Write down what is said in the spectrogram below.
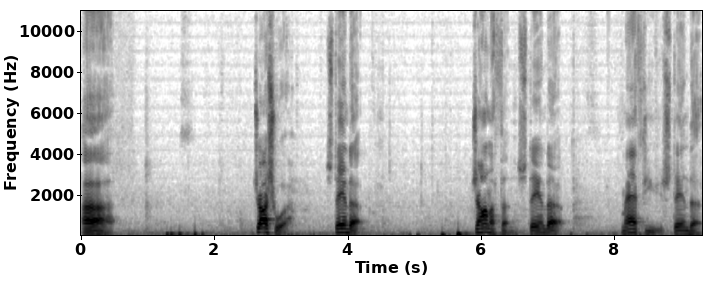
Uh, Joshua, stand up. Jonathan, stand up. Matthew, stand up.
